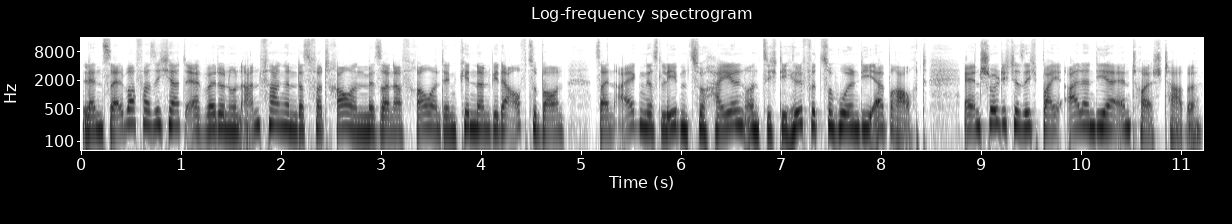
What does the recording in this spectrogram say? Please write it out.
Lenz selber versichert, er würde nun anfangen, das Vertrauen mit seiner Frau und den Kindern wieder aufzubauen, sein eigenes Leben zu heilen und sich die Hilfe zu holen, die er braucht. Er entschuldigte sich bei allen, die er enttäuscht habe.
